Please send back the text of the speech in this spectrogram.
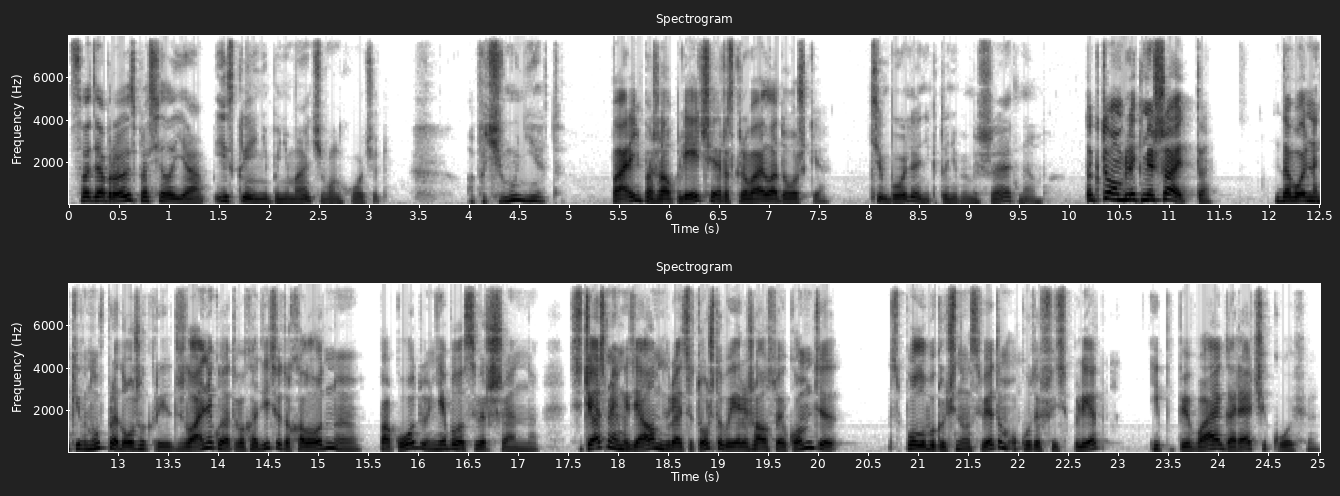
Сводя брови, спросила я, искренне не понимая, чего он хочет. «А почему нет?» Парень пожал плечи, раскрывая ладошки. «Тем более никто не помешает нам». «Да кто вам, блядь, мешает-то?» Довольно кивнув, продолжил Крит. Желание куда-то выходить в эту холодную погоду не было совершенно. Сейчас моим идеалом является то, чтобы я лежал в своей комнате с полувыключенным светом, укутавшись в плед и попивая горячий кофе.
